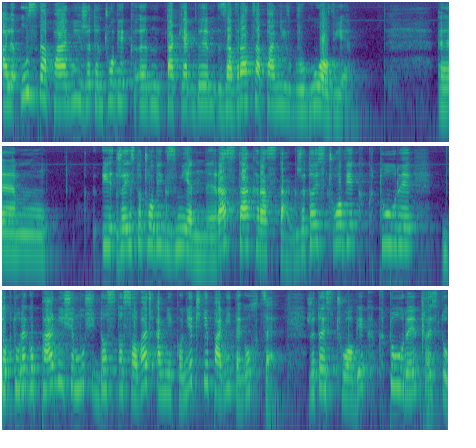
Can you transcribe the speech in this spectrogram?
ale uzna pani, że ten człowiek tak jakby zawraca pani w głowie. Że jest to człowiek zmienny, raz tak, raz tak, że to jest człowiek, który, do którego pani się musi dostosować, a niekoniecznie pani tego chce. Że to jest człowiek, który, to jest tu,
